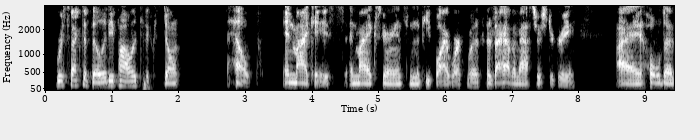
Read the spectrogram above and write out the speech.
Respectability politics don't help in my case, in my experience, and the people I work with, because I have a master's degree. I hold a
